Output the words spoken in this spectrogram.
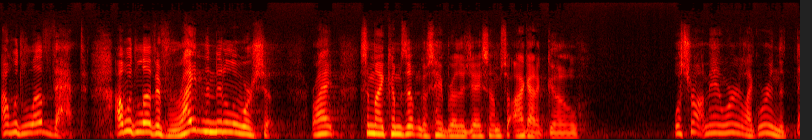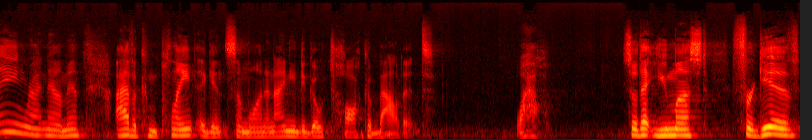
I would love that. I would love if right in the middle of worship, right, somebody comes up and goes, Hey, Brother Jason, I'm sorry, I gotta go. What's wrong, man? We're like, we're in the thing right now, man. I have a complaint against someone and I need to go talk about it. Wow. So that you must forgive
